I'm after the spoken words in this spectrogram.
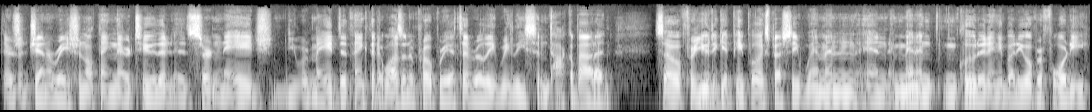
there's a generational thing there too. That at a certain age, you were made to think that it wasn't appropriate to really release and talk about it. So for you to get people, especially women and men included, anybody over forty,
